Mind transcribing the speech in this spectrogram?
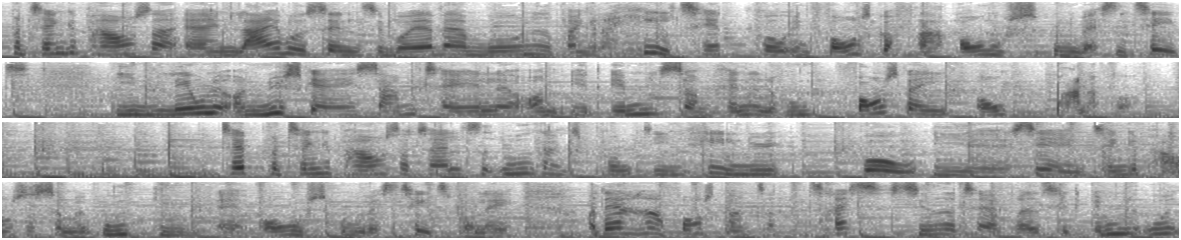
på Tænkepauser er en liveudsendelse, hvor jeg hver måned bringer dig helt tæt på en forsker fra Aarhus Universitet i en levende og nysgerrig samtale om et emne, som han eller hun forsker i og brænder for. Tæt på Tænkepauser tager altid udgangspunkt i en helt ny bog i øh, serien Tænkepauser, som er udgivet af Aarhus Universitetsforlag. Og der har forskeren så 60 sider til at brede sit emne ud.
